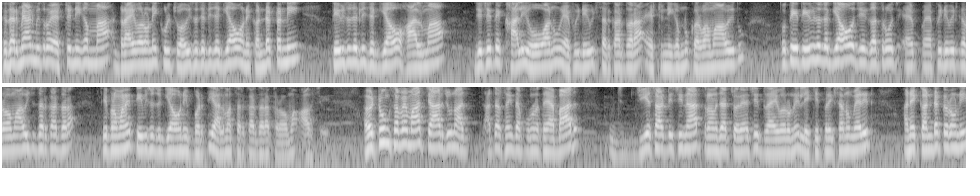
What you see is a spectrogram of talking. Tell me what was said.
તે દરમિયાન મિત્રો એસટી નિગમમાં ડ્રાઈવરોની કુલ ચોવીસો જેટલી જગ્યાઓ અને કંડક્ટરની ત્રેવીસો જેટલી જગ્યાઓ હાલમાં જે છે તે ખાલી હોવાનું એફિડેવિટ સરકાર દ્વારા એસટી નિગમનું કરવામાં આવ્યું હતું. તો તે ત્રેવીસો જગ્યાઓ જે ગત રોજ એફ- એફિડેવિટ કરવામાં આવી છે સરકાર દ્વારા, તે પ્રમાણે ત્રેવીસો જગ્યાઓની ભરતી હાલમાં સરકાર દ્વારા કરવામાં આવશે. હવે ટૂંક સમયમાં ચાર જૂન આચારસંહિતા પૂર્ણ થયા બાદ જીએસઆરટીસીના ત્રણ હજાર ચોર્યાસી ડ્રાઈવરોની લેખિત પરીક્ષાનું મેરિટ અને કંડક્ટરોની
